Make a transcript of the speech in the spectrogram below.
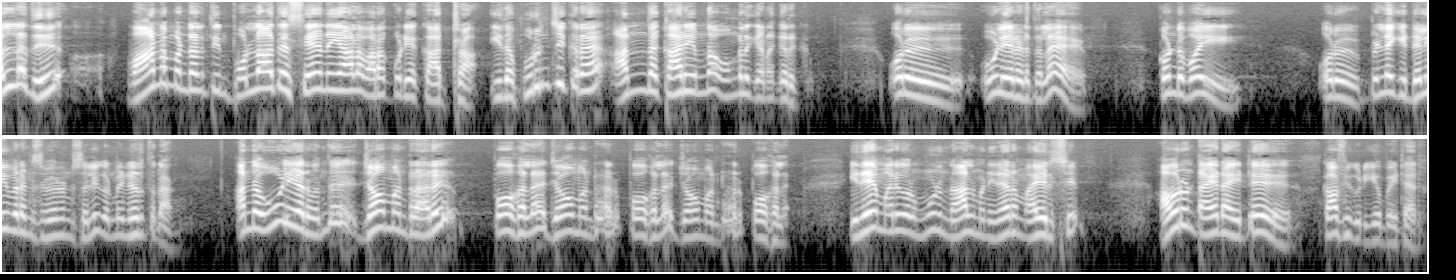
அல்லது வானமண்டலத்தின் பொல்லாத சேனையால் வரக்கூடிய காற்றா. இதை புரிஞ்சுக்கிற அந்த காரியம் தான் உங்களுக்கு எனக்கு இருக்கு. ஒரு ஊழியர் இடத்துல கொண்டு போய் ஒரு பிள்ளைக்கு டெலிவரன்ஸ் வேணும்னு சொல்லி கொண்டு போய் நிறுத்துகிறாங்க அந்த ஊழியர் வந்து ஜோம் பண்ணுறாரு போகலை ஜோம் பண்ணுறாரு போகலை ஜோம் பண்ணுறாரு போகலை. இதே மாதிரி ஒரு மூணு நாலு மணி நேரம் ஆயிடுச்சு அவரும் டயர்டாயிட்டு காஃபி குடிக்க போயிட்டார்.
